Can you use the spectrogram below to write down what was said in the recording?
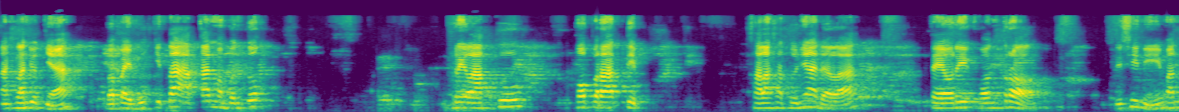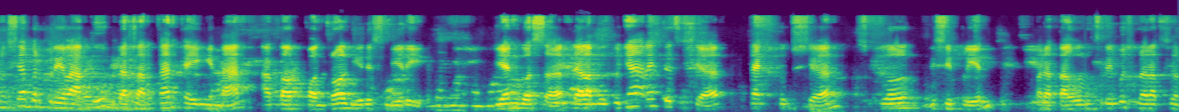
Nah, selanjutnya, Bapak Ibu, kita akan membentuk perilaku kooperatif. Salah satunya adalah teori kontrol. Di sini manusia berperilaku berdasarkan keinginan atau kontrol diri sendiri. Dian Gossen dalam bukunya Restitution, Textuction, School Discipline pada tahun 1998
